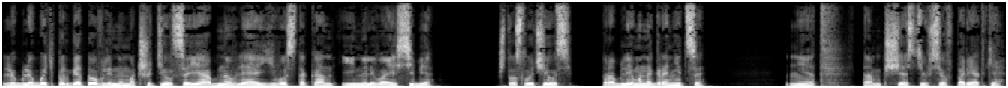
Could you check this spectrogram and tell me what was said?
«Люблю быть подготовленным», — отшутился я, обновляя его стакан и наливая себе. «Что случилось? Проблемы на границе?» «Нет, там, к счастью, все в порядке.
